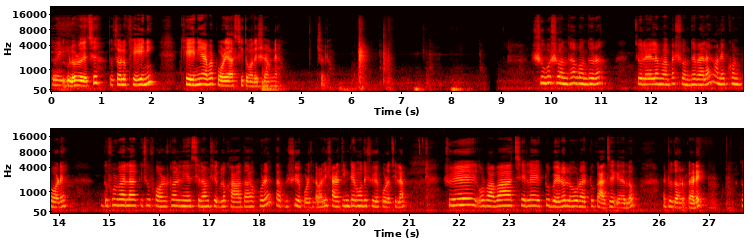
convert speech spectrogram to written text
তো এইগুলো রয়েছে। তো চলো খেয়ে নিই খেয়ে নিয়ে আবার পরে আসছি তোমাদের সামনে। চলো। শুভ সন্ধ্যা বন্ধুরা। চলে এলাম আবার সন্ধেবেলায়, অনেকক্ষণ পরে। দুপুরবেলা কিছু ফল টল নিয়ে এসেছিলাম সেগুলো খাওয়া দাওয়া করে তারপর শুয়ে পড়েছিলাম। আজকে সাড়ে তিনটের মধ্যে শুয়ে পড়েছিলাম। শুয়ে ওর বাবা, ছেলে একটু বেরোলো, ওরা একটু কাজে গেল, একটু দরকারে। তো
